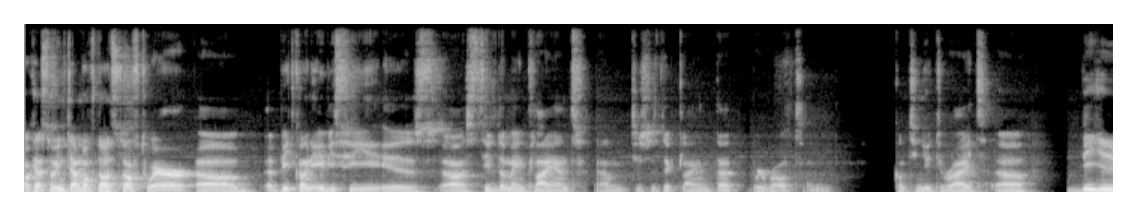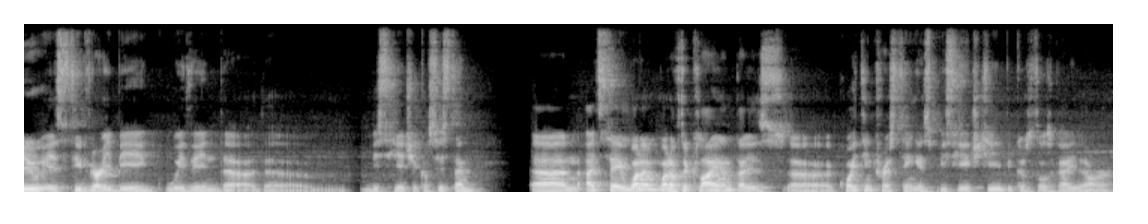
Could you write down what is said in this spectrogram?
Okay, so in terms of node software, uh, Bitcoin ABC is uh, still the main client. Um, this is the client that we wrote and continue to write. Uh, BU is still very big within the, the BCH ecosystem. And I'd say one of, one of the clients that is uh, quite interesting is BCHD because those guys are,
